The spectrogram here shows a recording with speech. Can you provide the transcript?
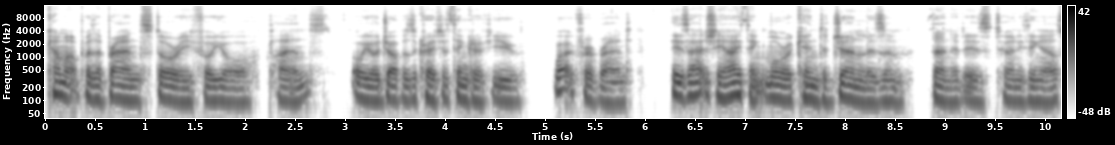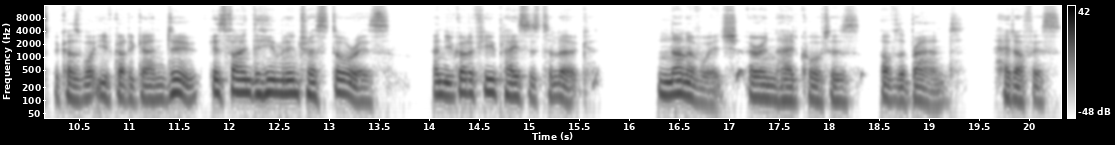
come up with a brand story for your clients, or your job as a creative thinker if you work for a brand, is actually, I think, more akin to journalism than it is to anything else because what you've got to go and do is find the human interest stories. And you've got a few places to look, none of which are in the headquarters of the brand. Head office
